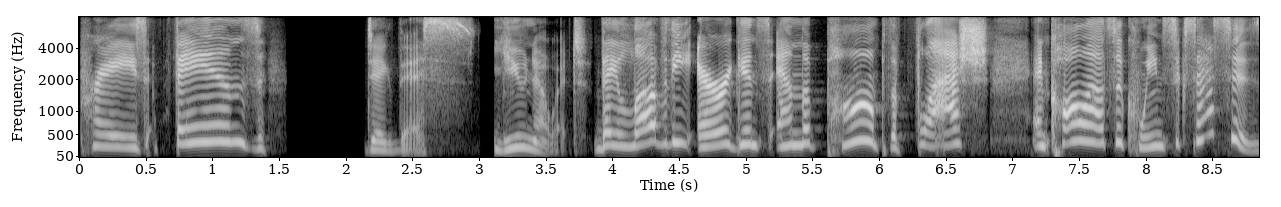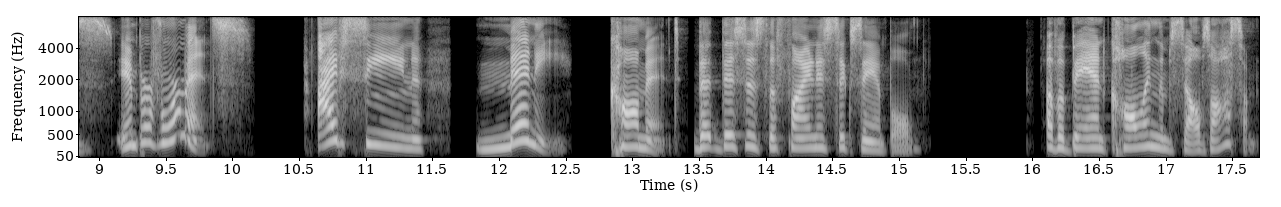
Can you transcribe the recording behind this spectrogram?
praise fans dig this. You know it. They love the arrogance and the pomp, the flash and call outs of Queen's successes in performance. I've seen many comment that this is the finest example of a band calling themselves awesome.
